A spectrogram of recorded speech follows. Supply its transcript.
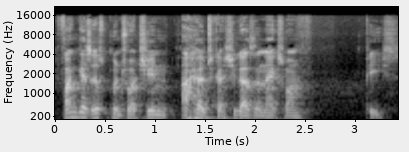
Thank you guys so much for watching. I hope to catch you guys in the next one. Peace.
